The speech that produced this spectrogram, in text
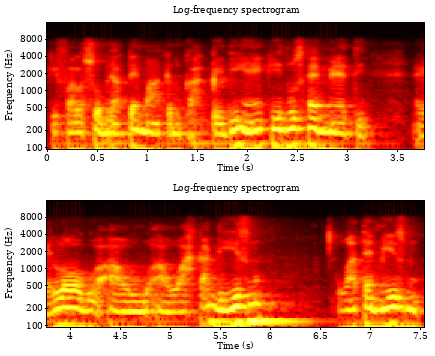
que fala sobre a temática do Carpe Diem, que nos remete é, logo ao, ao arcadismo, ou até mesmo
